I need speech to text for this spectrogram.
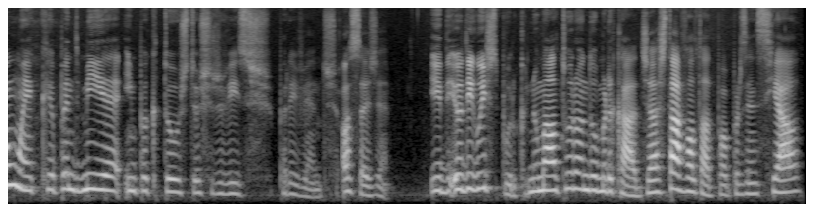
como é que a pandemia impactou os teus serviços para eventos? Ou seja, eu digo isto porque, numa altura onde o mercado já está voltado para o presencial,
